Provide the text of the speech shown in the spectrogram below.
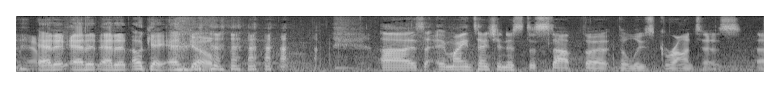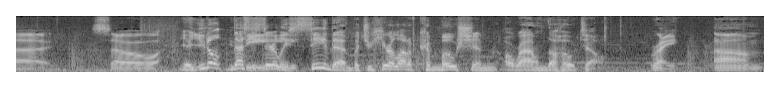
Whatever. Edit, edit, edit. Okay, and go. Uh, so my intention is to stop the the loose Grantas. Uh, so yeah, you don't necessarily The- see them, but you hear a lot of commotion around the hotel. right. Um,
